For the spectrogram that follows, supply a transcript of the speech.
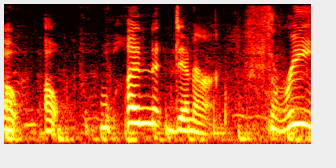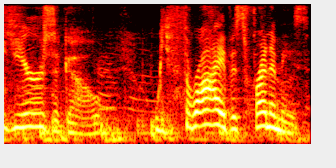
Oh, oh, one dinner three years ago. We thrive as frenemies,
